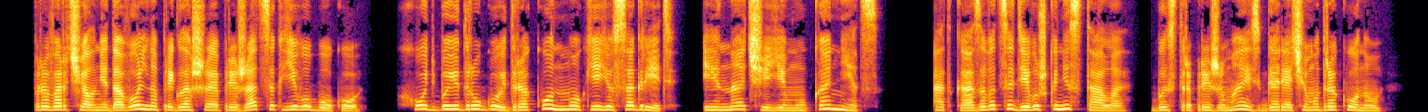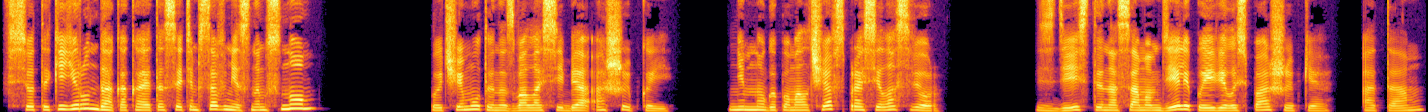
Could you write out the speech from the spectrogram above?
— проворчал недовольно, приглашая прижаться к его боку. Хоть бы и другой дракон мог ее согреть, иначе ему конец. Отказываться девушка не стала, быстро прижимаясь к горячему дракону. Все-таки ерунда какая-то с этим совместным сном «Почему ты назвала себя ошибкой?» Немного помолчав, спросила Свер. «Здесь ты на самом деле появилась по ошибке, а там...»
